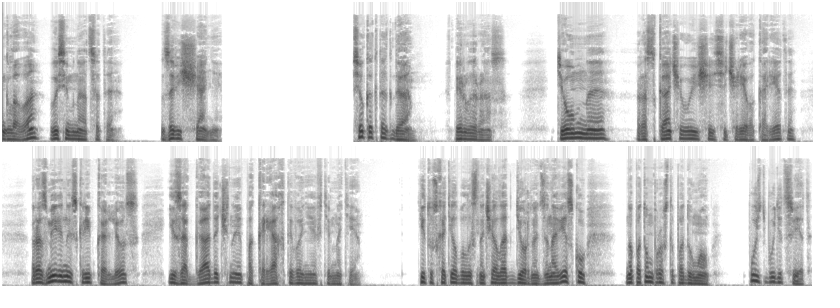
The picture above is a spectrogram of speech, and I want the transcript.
Глава 18. Завещание. Все как тогда, в первый раз. Темное, раскачивающееся чрево кареты, размеренный скрип колес и загадочное покряхтывание в темноте. Титус хотел было сначала отдернуть занавеску, но потом просто подумал, пусть будет свет.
